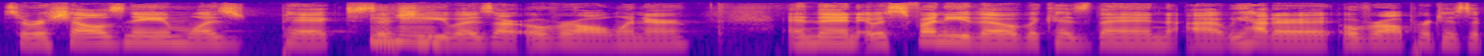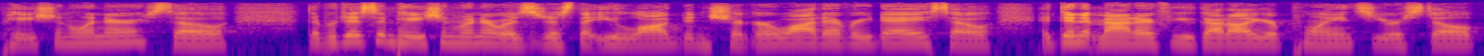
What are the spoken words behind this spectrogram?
So Rochelle's name was picked, so she was our overall winner. And then it was funny though because then uh, we had a overall participation winner. So the participation winner was just that you logged in SugarWOD every day. So it didn't matter if you got all your points, you were still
